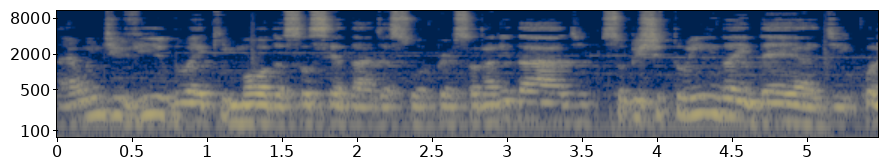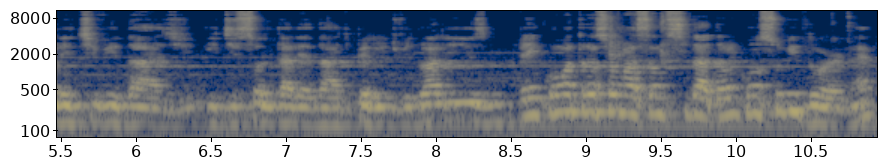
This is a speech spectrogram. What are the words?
Né? O indivíduo é que molda a sociedade a sua personalidade, substituindo a ideia de coletividade e de solidariedade pelo individualismo, bem como a transformação do cidadão em consumidor, né?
